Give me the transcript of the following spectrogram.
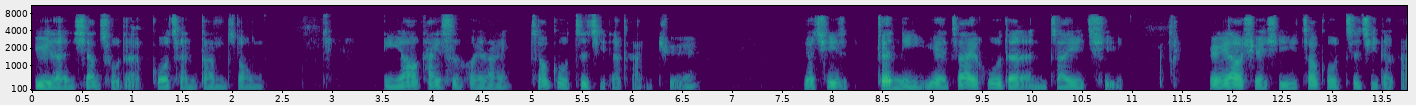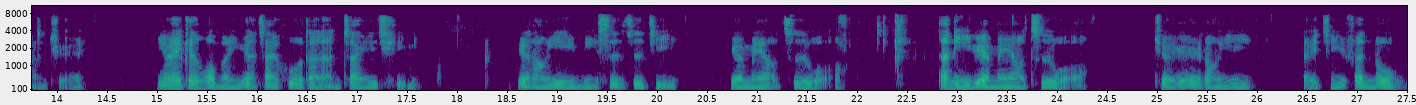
与人相处的过程当中，你要开始回来照顾自己的感觉。尤其跟你越在乎的人在一起，越要学习照顾自己的感觉，因为跟我们越在乎的人在一起，越容易迷失自己，越没有自我。当你越没有自我，就越容易累积愤怒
